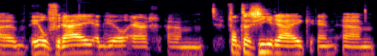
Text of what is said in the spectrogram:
um, heel vrij en heel erg um, fantasierijk. En um,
